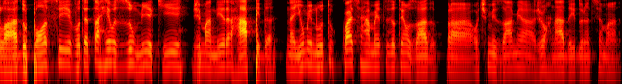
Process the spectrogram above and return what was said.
Olá, do Ponce. Vou tentar resumir aqui de maneira rápida, né, em um minuto, quais ferramentas eu tenho usado para otimizar minha jornada aí durante a semana.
